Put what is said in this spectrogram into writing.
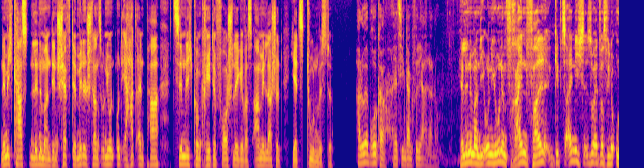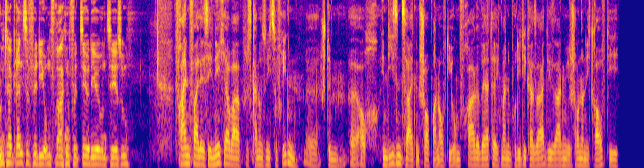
nämlich Carsten Linnemann, den Chef der Mittelstandsunion. Und er hat ein paar ziemlich konkrete Vorschläge, was Armin Laschet jetzt tun müsste. Hallo Herr Brücker, herzlichen Dank für die Einladung. Herr Linnemann, die Union im freien Fall, gibt es eigentlich so etwas wie eine Untergrenze für die Umfragen für COD und CSU? Freien Fall ist sie nicht, aber es kann uns nicht zufrieden äh, stimmen. Äh, auch in diesen Zeiten schaut man auf die Umfragewerte. Ich meine, Politiker, die sagen, wir schauen da nicht drauf, die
